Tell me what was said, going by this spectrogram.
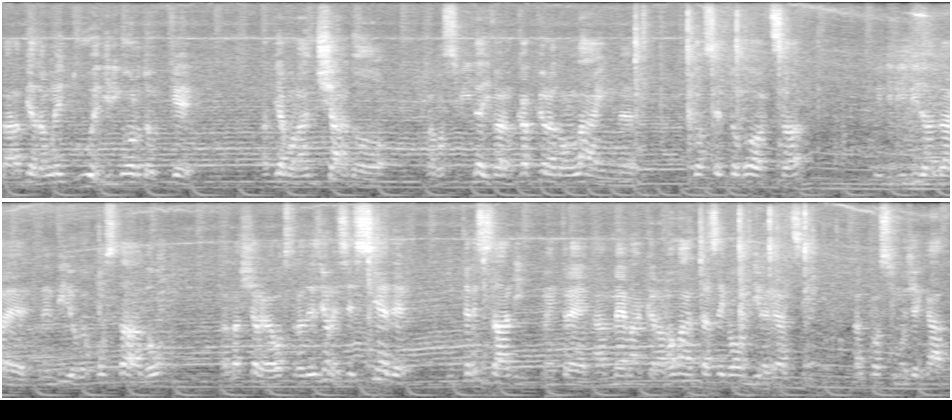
la rabbiata 1 e 2 vi ricordo che abbiamo lanciato la possibilità di fare un campionato online di Assetto Corsa quindi vi invito ad andare nel video che ho postato a lasciare la vostra adesione se siete interessati mentre a me mancano 90 secondi ragazzi. Al prossimo check up.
